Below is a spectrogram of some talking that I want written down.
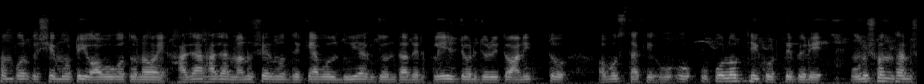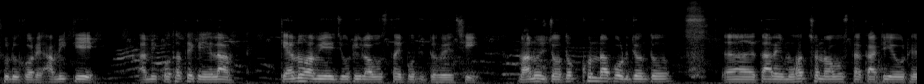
সম্পর্কে সে মোটেই অবগত নয়। হাজার হাজার মানুষের মধ্যে কেবল দুই একজন তাদের ক্লেশ জর্জরিত অনিত্য অবস্থাকে উপলব্ধি করতে পেরে অনুসন্ধান শুরু করে, আমি কে? আমি কোথা থেকে এলাম? কেন আমি এই জটিল অবস্থায় পতিত হয়েছি? মানুষ যতক্ষণ না পর্যন্ত তার এই মহাচ্ছন্ন অবস্থা কাটিয়ে ওঠে,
